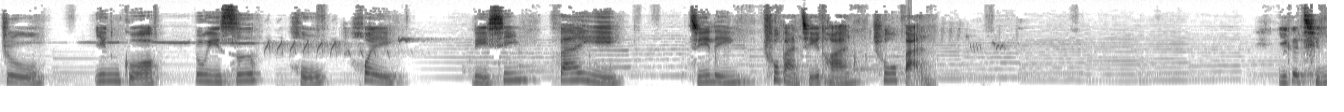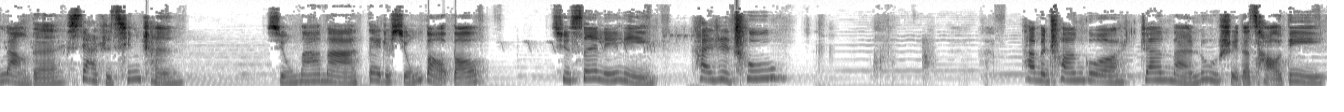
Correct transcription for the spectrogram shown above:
著，英国路易斯·胡绘，李欣翻译，吉林出版集团出版。一个晴朗的夏日清晨，熊妈妈带着熊宝宝去森林里看日出。他们穿过沾满露水的草地，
